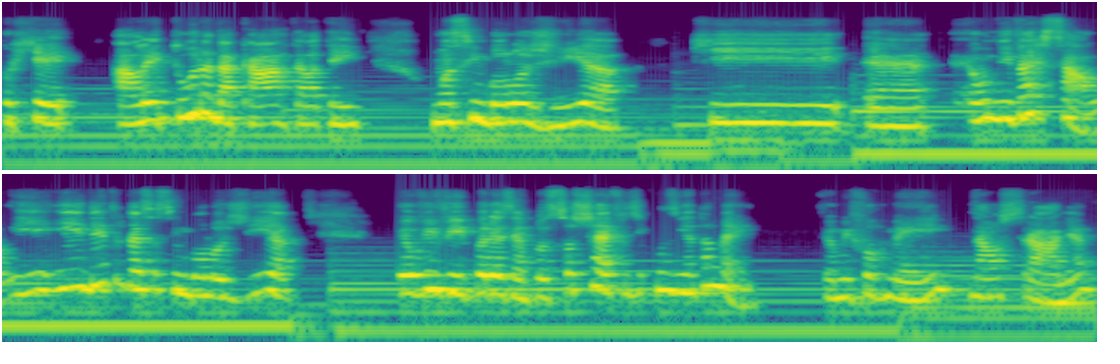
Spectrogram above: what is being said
porque a leitura da carta ela tem uma simbologia que é, é universal. E, e, dentro dessa simbologia, eu vivi, por exemplo, eu sou chefe de cozinha também. Eu me formei na Austrália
